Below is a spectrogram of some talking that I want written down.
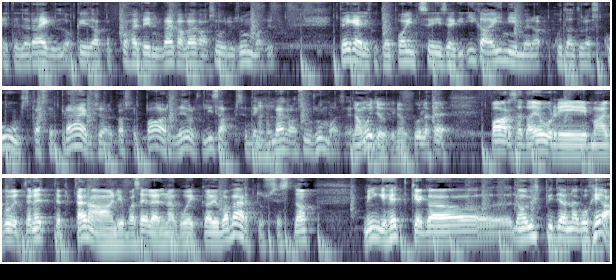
et neile räägitud, okei okay,, hakkad kohe teenima väga-väga suuri summasid. tegelikult on point see isegi iga inimene, kui ta tuleks kuus kasvõi praegusele kasvõi paarsada eurot lisaks, see on tegelikult mm -hmm. väga suur summa. no muidugi, no kuule, paarsada euri, ma kujutan ette, täna on juba sellel nagu ikka juba väärtus, sest noh mingi hetkega, no ühtpidi on nagu hea,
